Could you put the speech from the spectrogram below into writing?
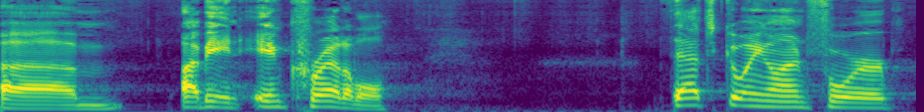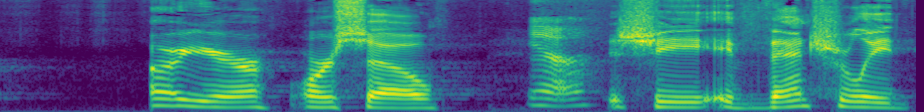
um, I mean, incredible. That's going on for a year or so. Yeah. She eventually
